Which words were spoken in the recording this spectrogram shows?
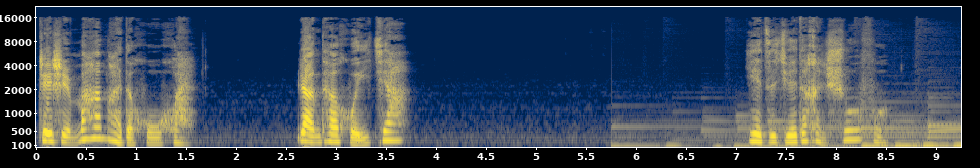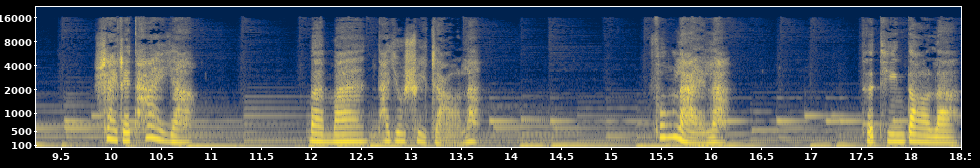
这是妈妈的呼唤，让她回家。叶子觉得很舒服，晒着太阳，慢慢他又睡着了。风来了，他听到了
